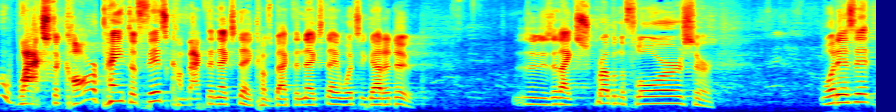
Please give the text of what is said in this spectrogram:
don't wax the car, paint the fence, come back the next day. Comes back the next day. What's he got to do? Is it like scrubbing the floors or what is it?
